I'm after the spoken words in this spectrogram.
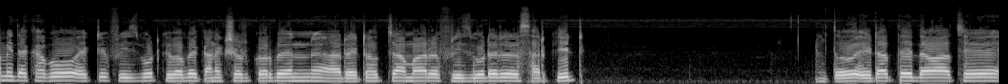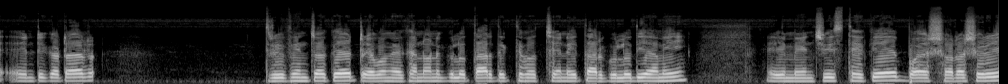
আমি দেখাবো একটি ফ্রিজ বোর্ড কীভাবে কানেকশন করবেন, আর এটা হচ্ছে আমার ফ্রিজ বোর্ডের সার্কিট তো এটাতে দেওয়া আছে ইন্ডিকেটর থ্রি পিন চকেট এবং এখানে অনেকগুলো তার দেখতে পাচ্ছেন। এই তারগুলো দিয়ে আমি এই মেন সুইচ থেকে সরাসরি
